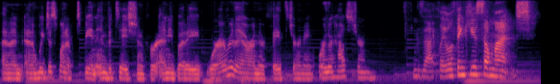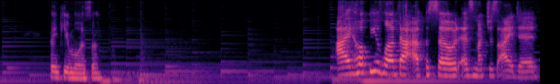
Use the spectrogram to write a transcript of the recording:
and and we just want it to be an invitation for anybody wherever they are in their faith journey or their house journey. Exactly. Well, thank you so much. Thank you, Melissa. I hope you loved that episode as much as I did.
